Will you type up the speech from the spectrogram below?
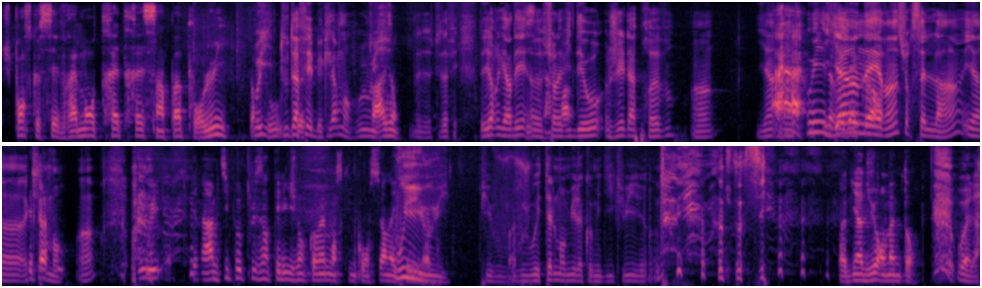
je pense que c'est vraiment très, très sympa pour lui. Oui, tout à fait, mais clairement. Oui, raison. Tout à fait. D'ailleurs, regardez sur la vidéo, j'ai la preuve. hein. Il y a un, Ah oui, il y a un air hein, sur celle-là, hein. il y a C'est pas clairement. hein. Oui, oui. Il y en a un petit peu plus intelligent quand même en ce qui me concerne. avec oui, oui. Puis vous, vous jouez tellement mieux la comédie que lui. hein. Pas bien dur en même temps. voilà.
